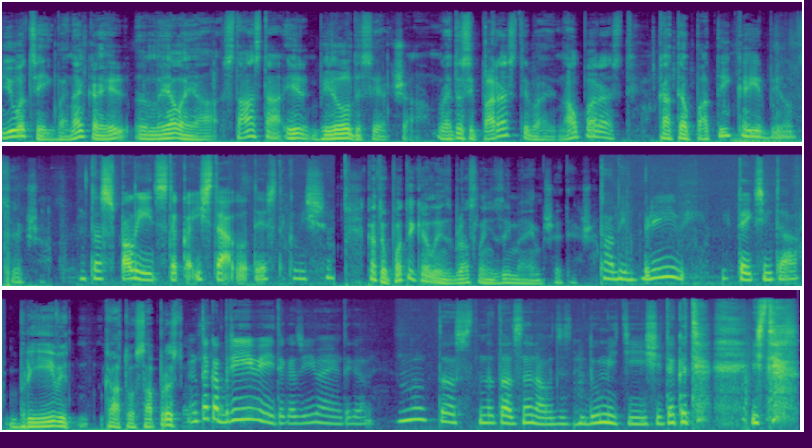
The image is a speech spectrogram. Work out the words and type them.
Jocīgi, vai ne? Ka ir lielajā stāstā ir bildes iekšā. Vai tas ir parasti vai nav parasti? Kā tev patīk, ka ir bildes iekšā? Tas palīdz kā iztēloties tā kā visu. Kā tev patīk Elīnas Brāsliņa zīmējumi šeit iekšā? Tādi brīvi, teiksim tā. Brīvi, kā to saprast? Nu, tā kā brīvi, tā kā zīmējumi. Tā kā, nu, tas nu, tāds nedaudz iztēloties.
